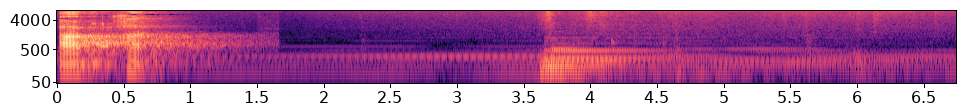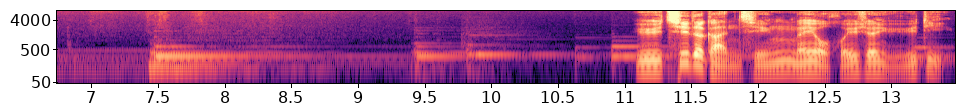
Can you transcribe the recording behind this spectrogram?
阿米汗。与妻的感情没有回旋余地。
